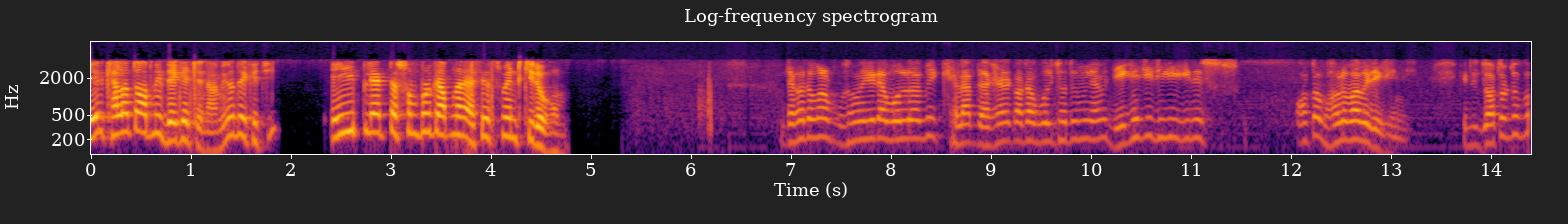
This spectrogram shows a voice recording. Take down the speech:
এর খেলা তো আপনি দেখেছেন আমিও দেখেছি। এই প্লেয়ারটার সম্পর্কে আপনার অ্যাসেসমেন্ট কীরকম? দেখো তোমার প্রথমে যেটা বলল আমি খেলা দেখার কথা বলছো তুমি আমি দেখেছি ঠিকই কিন্তু অত ভালোভাবে দেখিনি। কিন্তু যতটুকু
